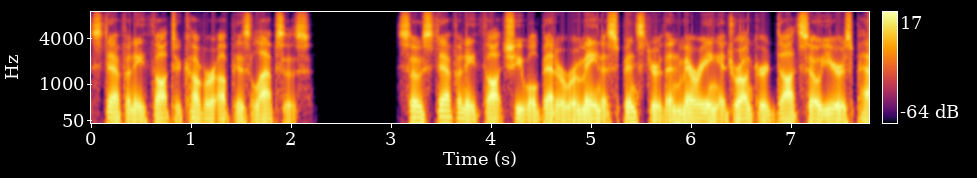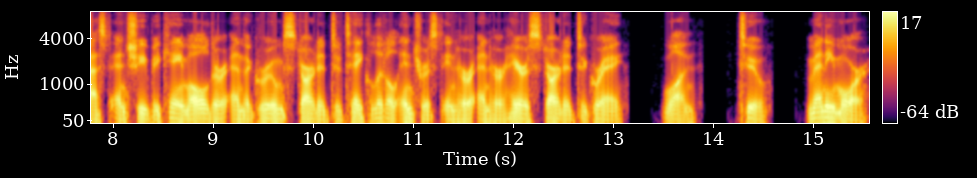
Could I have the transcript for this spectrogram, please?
Stephanie thought to cover up his lapses. So Stephanie thought she will better remain a spinster than marrying a drunkard. So years passed and she became older and the groom started to take little interest in her and her hairs started to gray, one, two, many more.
